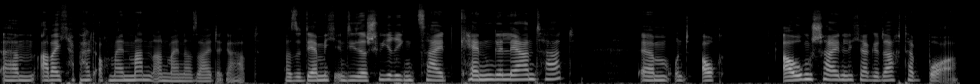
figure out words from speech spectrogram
Ähm, aber ich habe halt auch meinen Mann an meiner Seite gehabt. Also der mich in dieser schwierigen Zeit kennengelernt hat ähm, und auch augenscheinlicher gedacht habe, boah,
